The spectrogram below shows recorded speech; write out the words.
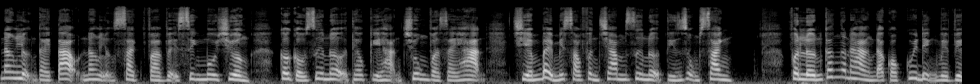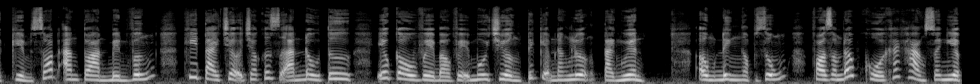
năng lượng tái tạo, năng lượng sạch và vệ sinh môi trường, cơ cấu dư nợ theo kỳ hạn chung và dài hạn chiếm 76% dư nợ tín dụng xanh. Phần lớn các ngân hàng đã có quy định về việc kiểm soát an toàn bền vững khi tài trợ cho các dự án đầu tư, yêu cầu về bảo vệ môi trường, tiết kiệm năng lượng, tài nguyên. Ông Đinh Ngọc Dũng, Phó Giám đốc khối khách hàng doanh nghiệp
